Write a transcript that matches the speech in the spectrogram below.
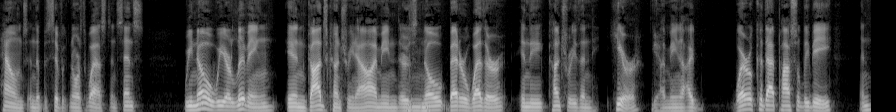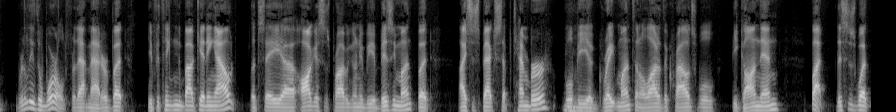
towns in the Pacific Northwest. And since we know we are living in God's country now, I mean, there's mm. no better weather in the country than here. Yeah. I mean, I where could that possibly be? And really the world for that matter. But if you're thinking about getting out, let's say uh, August is probably going to be a busy month, but I suspect September will mm. be a great month and a lot of the crowds will be gone then. But this is what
